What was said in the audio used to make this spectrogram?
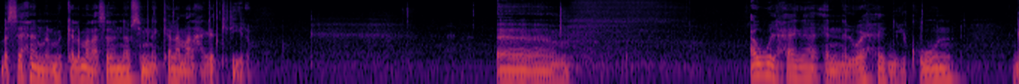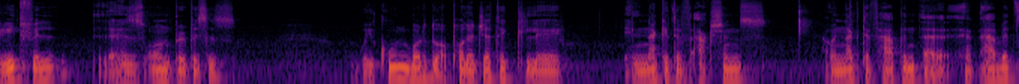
بس إحنا لما بنتكلم على سلام نفسي بنتكلم على حاجات كتيرة. أول حاجة إن الواحد يكون grateful his own purposes ويكون برضو apologetic لل negative actions أو ال negative habits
